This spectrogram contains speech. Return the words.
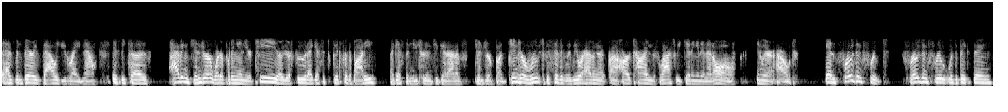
has been very valued right now is because having ginger, whether putting in your tea or your food, I guess it's good for the body. I guess the nutrients you get out of ginger, but ginger root specifically, we were having a, a hard time this last week getting it in at all, and we were out. And frozen fruit. Frozen fruit was a big thing,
